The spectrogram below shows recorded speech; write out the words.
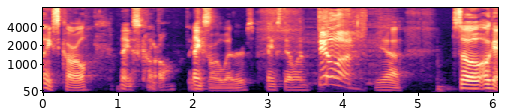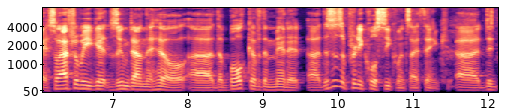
Thanks, Carl. Thanks, Carl. Thanks, Thanks, Carl Weathers. thanks, Dillon. Dillon. Yeah. So okay, so after we get zoomed down the hill, uh, the bulk of the minute, uh, this is a pretty cool sequence. I think. Uh, did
